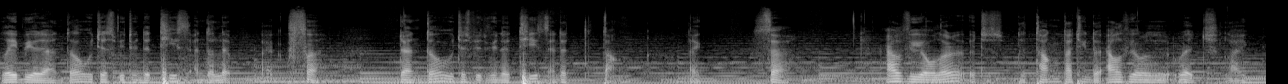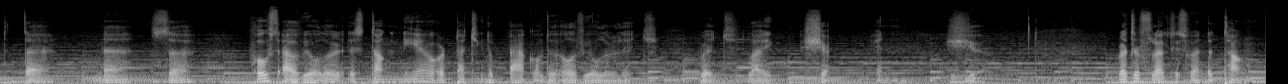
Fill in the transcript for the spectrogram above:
labiodental, which is between the teeth and the lip, like f, dental, which is between the teeth and the tongue, th alveolar it is the tongue touching the alveolar ridge like the, na, sa. Post alveolar is tongue near or touching the back of the alveolar ridge, ridge like sh and j. Retroflex is when the tongue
